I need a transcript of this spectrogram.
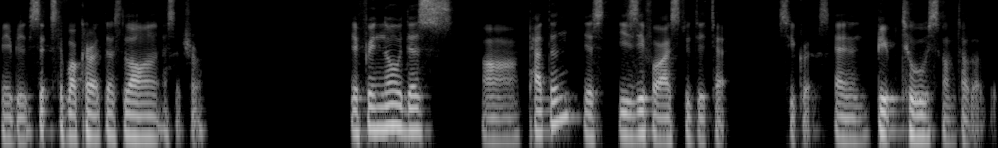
maybe 64 characters long, etc. If we know this uh, pattern, it's easy for us to detect. secrets and build tools on top of it.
